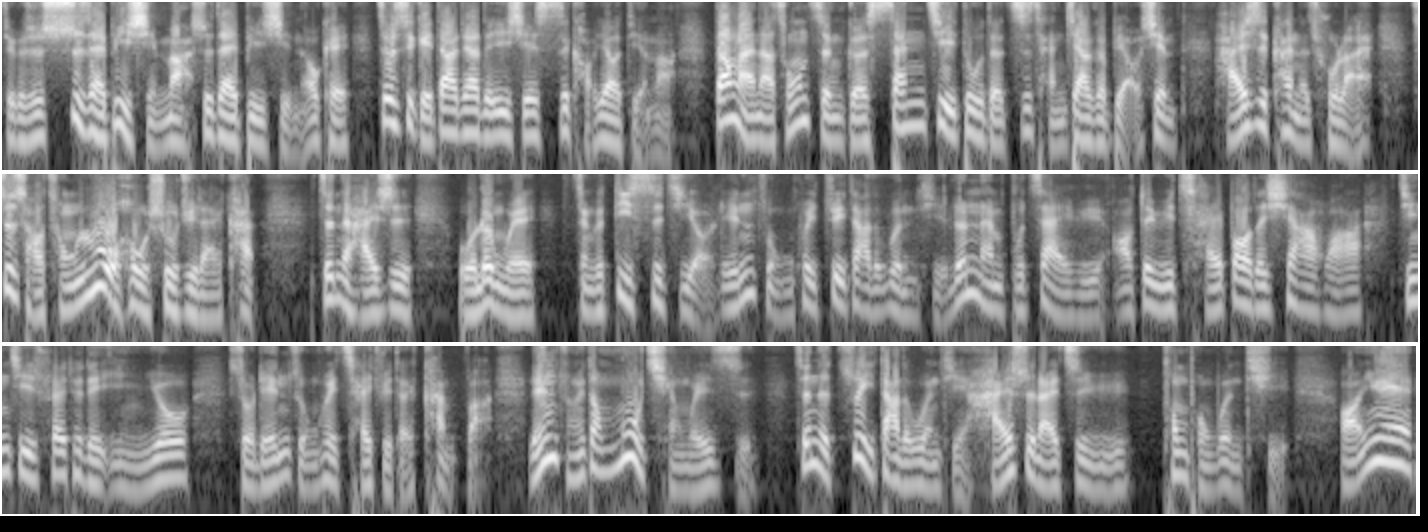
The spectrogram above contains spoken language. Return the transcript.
这个是势在必行嘛，势在必行。OK，这是给大家的一些思考要点了。当然了，从整个三季度的资产价格表现还是看得出来，至少从落后数据来看，真的还是我认为。整个第四季哦，联总会最大的问题仍然不在于啊，对于财报的下滑、经济衰退的隐忧，所联总会采取的看法。联总会到目前为止，真的最大的问题还是来自于通膨问题啊，因为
